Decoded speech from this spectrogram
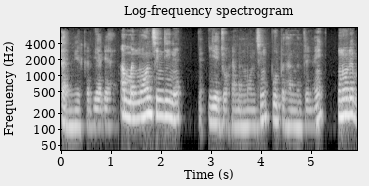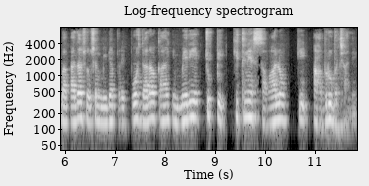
टर्मिनेट कर दिया गया है। अब मनमोहन सिंह जी ने, ये जो है मनमोहन सिंह, पूर्व प्रधानमंत्री नहीं उन्होंने बाकायदा सोशल मीडिया पर एक पोस्ट डाला और कहा कि मेरी एक चुप्पी कितने सवालों की आबरू बचा लेगी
